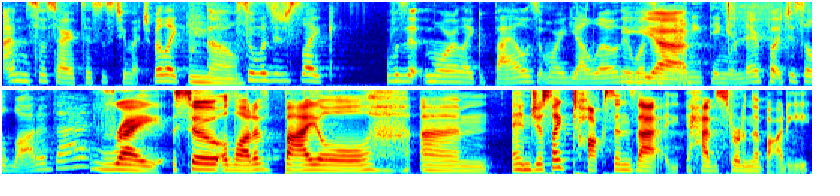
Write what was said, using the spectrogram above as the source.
I'm so sorry if this is too much, but like, No. So was it just like? Was it more like bile? Was it more yellow? There wasn't Yeah. anything in there, but just a lot of that. Right. So a lot of bile um and just like toxins that have stored in the body.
